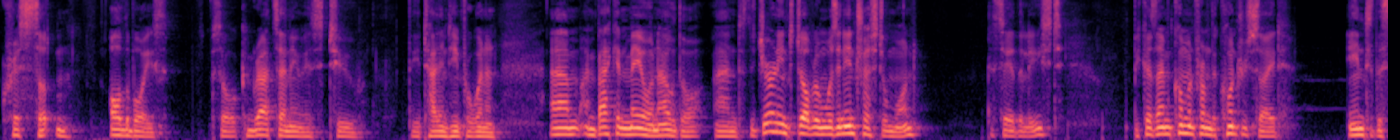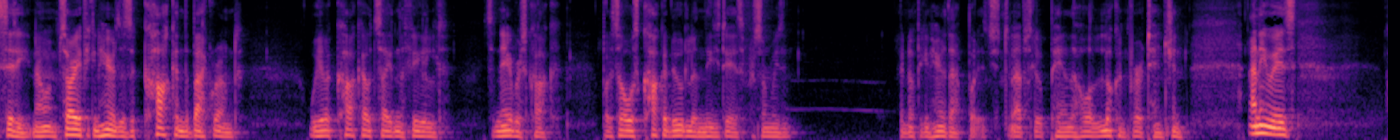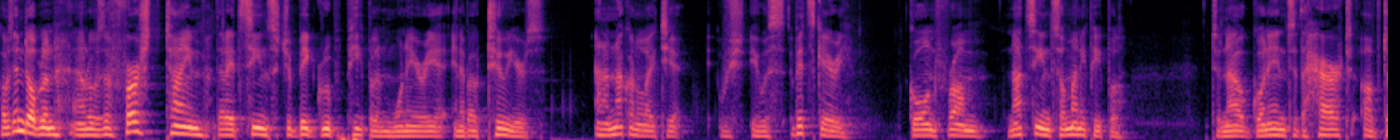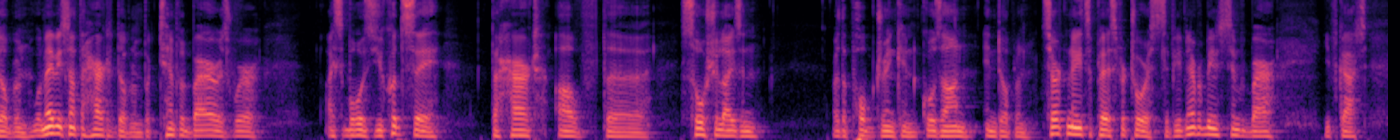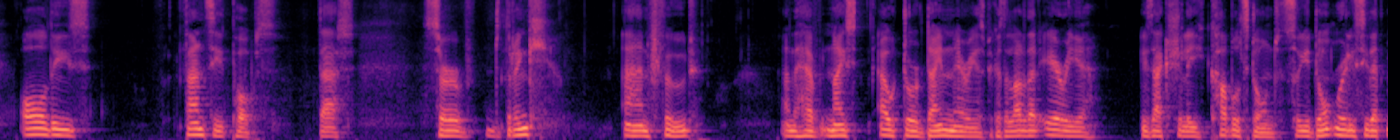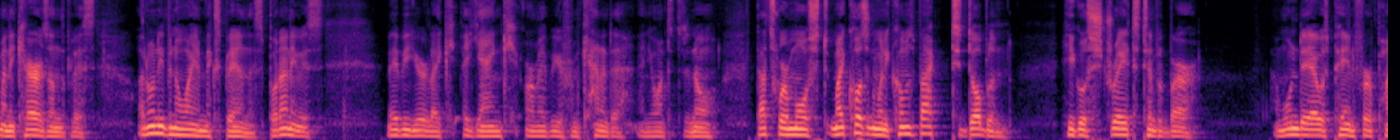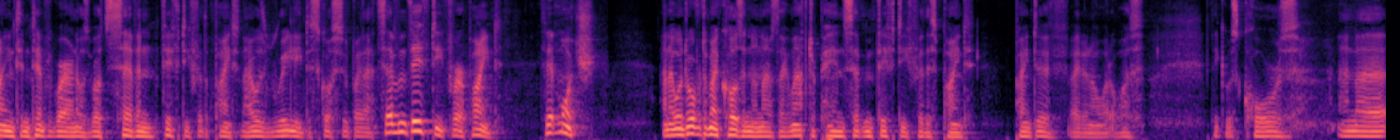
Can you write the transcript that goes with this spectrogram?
Chris Sutton, all the boys. So congrats, anyways, to the Italian team for winning. Um, I'm back in Mayo now, though, and the journey into Dublin was an interesting one, to say the least, because I'm coming from the countryside into the city. Now, I'm sorry if you can hear, there's a cock in the background. We have a cock outside in the field. It's a neighbour's cock, but it's always cock a cockadoodling these days for some reason. I don't know if you can hear that, but it's just an absolute pain in the hole looking for attention. Anyways, I was in Dublin, and it was the first time that I'd seen such a big group of people in one area in about two years. And I'm not going to lie to you, it was a bit scary going from not seeing so many people to now going into the heart of Dublin. Well, maybe it's not the heart of Dublin, but Temple Bar is where I suppose you could say the heart of the socialising or the pub drinking goes on in Dublin. Certainly, it's a place for tourists. If you've never been to Temple Bar, you've got all these fancy pubs that serve drink and food and they have nice outdoor dining areas because a lot of that area is actually cobblestoned, so you don't really see that many cars on the place. I don't even know why I'm explaining this, but anyways, maybe you're like a Yank or maybe you're from Canada and you wanted to know. That's where most my cousin when he comes back to Dublin, he goes straight to Temple Bar. And one day I was paying for a pint in Temple Bar and it was about seven fifty for the pint, and I was really disgusted by that. Seven fifty for a pint. It's a bit much. And I went over to my cousin and I was like, I'm after paying seven fifty for this pint pint of I don't know what it was. I think it was Coors. And uh,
